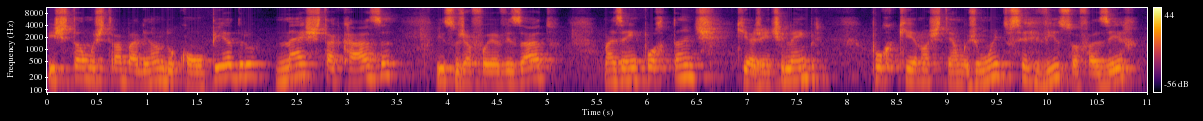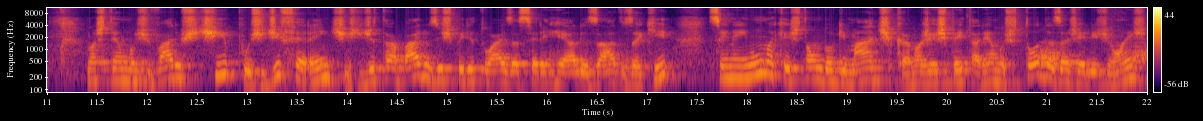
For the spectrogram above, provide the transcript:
estamos trabalhando com o Pedro nesta casa. Isso já foi avisado, mas é importante que a gente lembre porque nós temos muito serviço a fazer, nós temos vários tipos diferentes de trabalhos espirituais a serem realizados aqui, sem nenhuma questão dogmática, nós respeitaremos todas as religiões,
